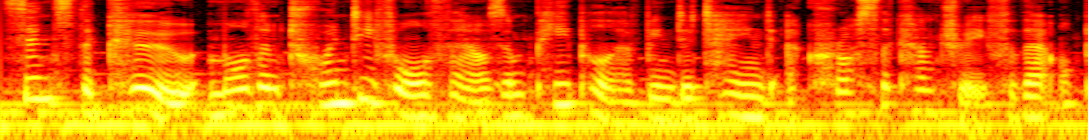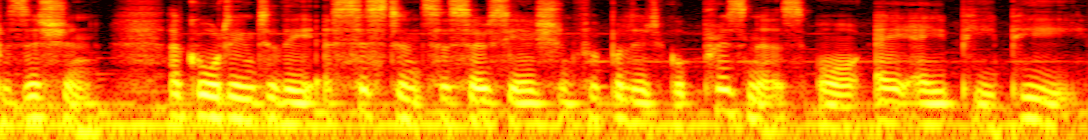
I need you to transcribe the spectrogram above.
Since the coup, more than 24,000 people have been detained across the country for their opposition, according to the Assistance Association for Political Prisoners, or AAPP.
